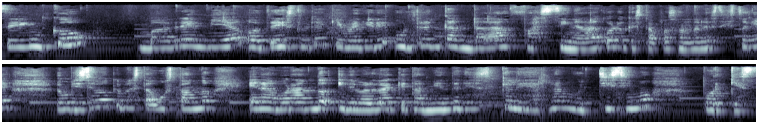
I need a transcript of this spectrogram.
5 Madre mía, otra historia que me tiene ultra encantada, fascinada con lo que está pasando en esta historia, lo muchísimo que me está gustando, enamorando y de verdad que también tenéis que leerla muchísimo porque es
